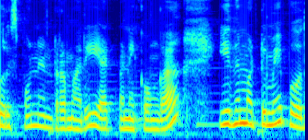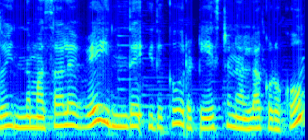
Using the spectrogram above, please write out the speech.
ஒரு ஸ்பூன்ன்ற மாதிரி ஆட் பண்ணிக்கோங்க. இது மட்டுமே போதும். இந்த மசாலாவே இந்த இதுக்கு ஒரு டேஸ்ட்டு நல்லா கொடுக்கும்.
